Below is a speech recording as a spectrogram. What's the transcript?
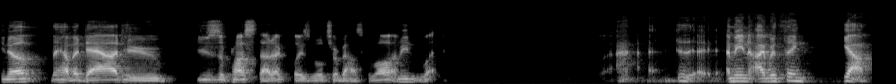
you know, they have a dad who uses a prosthetic, plays wheelchair basketball. I mean, what? I mean, I would think, yeah,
